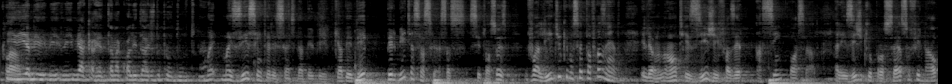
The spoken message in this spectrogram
claro. iria me, me, me, acarretar na qualidade do produto? Né? Mas, mas esse é interessante da BB, porque a BB permite essas, essas situações, valide o que você está fazendo. Ele não te exige fazer assim ou assado. Ela exige que o processo final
